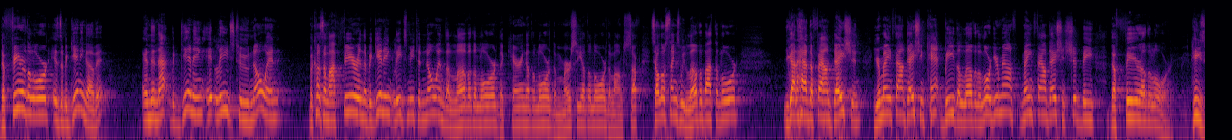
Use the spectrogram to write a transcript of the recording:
The fear of the Lord is the beginning of it, and then that beginning, it leads to knowing, because of my fear in the beginning, leads me to knowing the love of the Lord, the caring of the Lord, the mercy of the Lord, the long suffering. See all those things we love about the Lord? You got to have the foundation. Your main foundation can't be the love of the Lord. Your main foundation should be the fear of the Lord. He's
